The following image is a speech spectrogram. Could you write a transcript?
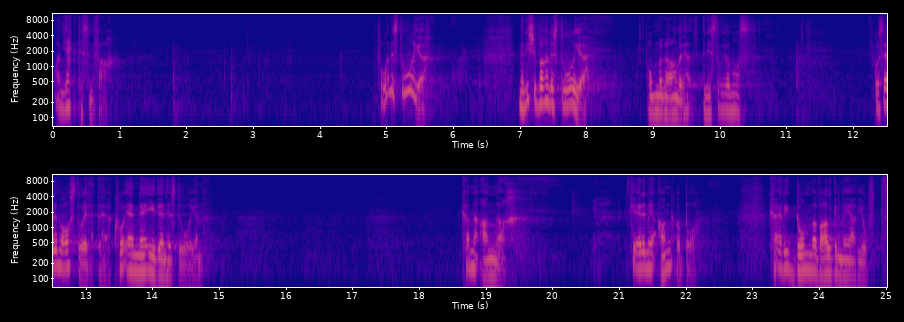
og han gikk til sin far. For en historie. Men ikke bare en historie om noe annet. En historie om oss. Hvordan er det med oss da i dette? her? Hvor er vi i den historien? Hva med anger? Hva er det vi angrer på? Hva er de dumme valgene vi har gjort?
